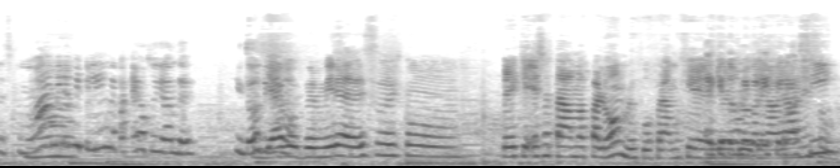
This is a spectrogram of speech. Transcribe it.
Así como, ah, No. mira mi pelín, me pajeo, soy grande. Y todos Ya, pues, pero mira, eso es como... Pero es que eso estaba más para los hombres, pues para las mujeres. es que todo mi colegio era así. eso.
